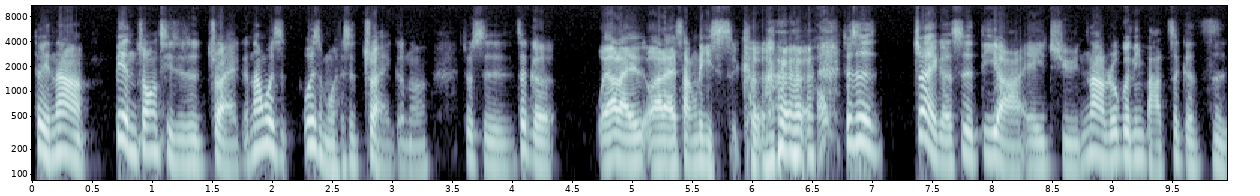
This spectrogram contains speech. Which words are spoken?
对，那变装其实是 drag，那为什为什么会是 drag 呢？就是这个我要来我要来上历史课，就是 drag 是 D R A G。那如果你把这个字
